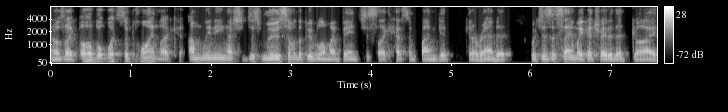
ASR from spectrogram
And I was like, oh, but what's the point? Like, I'm winning. I should just move some of the people on my bench, just like have some fun, get get around it. Which is the same week I traded that guy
